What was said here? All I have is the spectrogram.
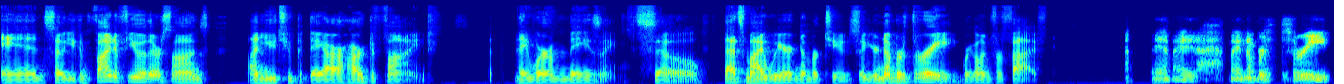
and so you can find a few of their songs on YouTube, but they are hard to find. They were amazing. So that's my weird number two. So your number three, we're going for five. Man, my my number three.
